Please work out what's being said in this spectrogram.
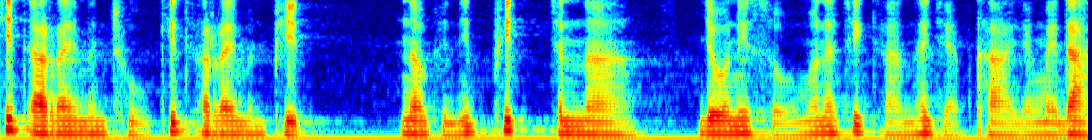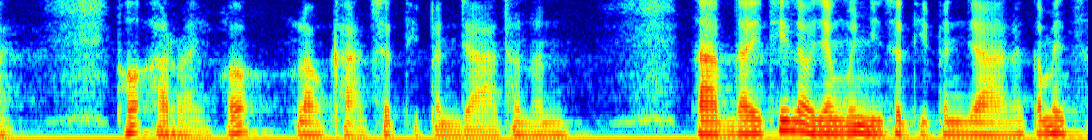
คิดอะไรมันถูก คิดอะไรมันผิด เราพินิจพิจารณา โยนิโสมนสิการให้แยบคายยังไม่ได้ เพราะอะไร เพราะเราขาดสติปัญญาเท่านั้นตราบใดที่เรายังไม่มีสติปัญญาแล้วก็ไม่ส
